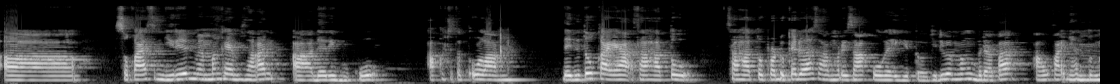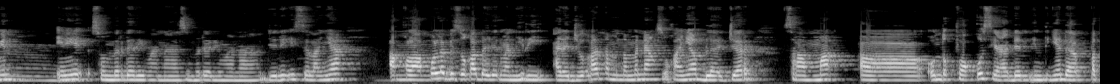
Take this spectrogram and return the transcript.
eh, suka sendirian. Memang kayak misalkan eh, dari buku aku catat ulang. Dan itu kayak salah satu salah satu produknya adalah summaries aku kayak gitu. Jadi memang berapa aku kayak nyantumin Hmm. ini sumber dari mana sumber dari mana. Jadi istilahnya kalau aku lebih suka belajar mandiri. Ada juga kan teman-teman yang sukanya belajar sama eh, untuk fokus ya dan intinya dapet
